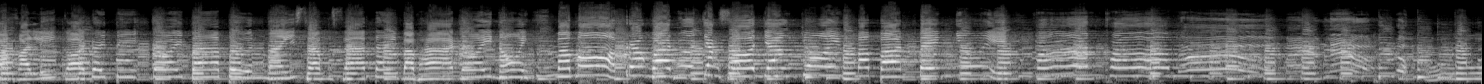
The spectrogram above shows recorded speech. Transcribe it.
บาคาลีก็ได้ติโดยบาปืนไหมสำสาใต้บาผาโดยน้อย มามอบรางวัลเฮือจังซอจังจอยมาปันเบ่งย่อยคันคำเออมาแล้วโอ้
